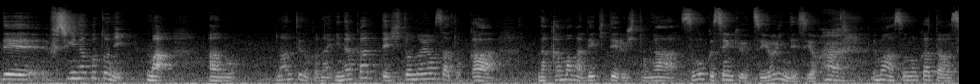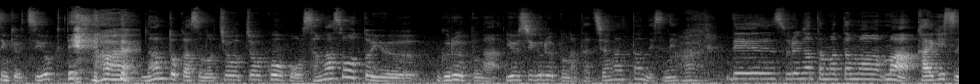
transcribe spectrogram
で不思議なことにまああのなんていうのかな田舎って人の良さとか仲間ができてる人がすごく選挙に強いんですよ。はい。でまあその方は選挙に強くてはい。なんとかその町長候補を探そうというグループが有志グループが立ち上がったんですね。はい。でそれがたまたま、まあ、会議室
